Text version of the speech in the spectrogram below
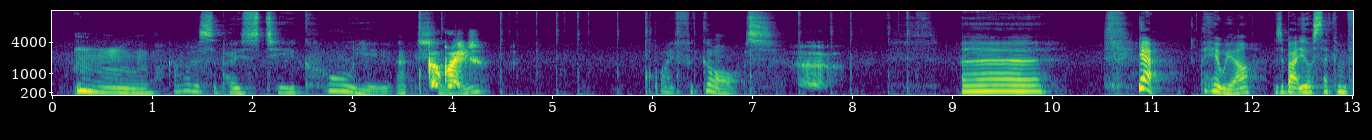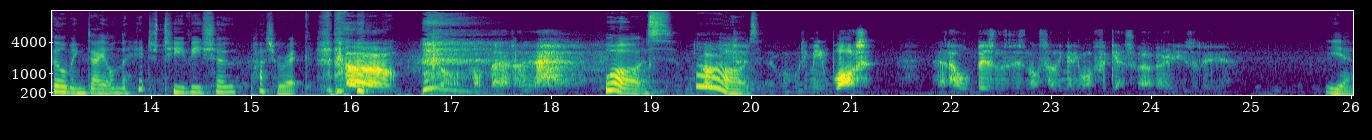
I was supposed to call you actually. Oh, great. But I forgot. Oh. Uh, yeah. Here we are. It's about your second filming day on the hit TV show Patrick. Oh, God, not that. What? What? what mean, what? That whole business is not something anyone forgets about very easily. Yeah,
